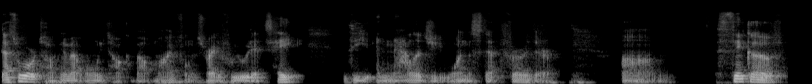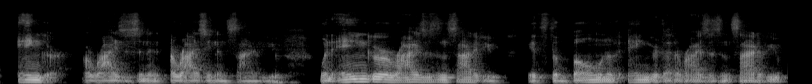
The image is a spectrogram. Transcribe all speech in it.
that's what we're talking about when we talk about mindfulness, right? If we were to take the analogy one step further, um, think of anger arises in arising inside of you. When anger arises inside of you, it's the bone of anger that arises inside of you.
